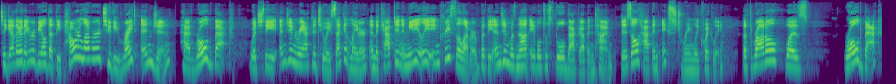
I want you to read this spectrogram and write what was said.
Together, they revealed that the power lever to the right engine had rolled back, which the engine reacted to a second later, and the captain immediately increased the lever, but the engine was not able to spool back up in time. This all happened extremely quickly. The throttle was rolled back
